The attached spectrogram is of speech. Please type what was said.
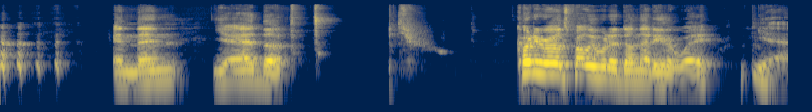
and then you add the Cody Rhodes probably would have done that either way. Yeah.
